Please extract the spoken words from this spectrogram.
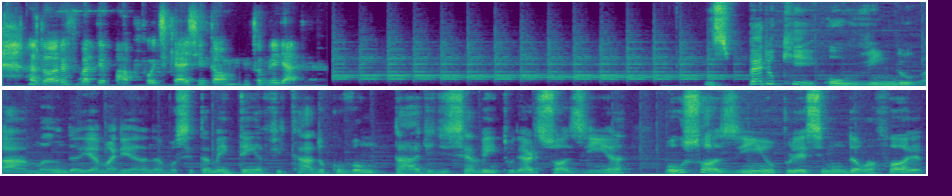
Adoro esse bater papo podcast, então, muito obrigada. Espero que, ouvindo a Amanda e a Mariana, você também tenha ficado com vontade de se aventurar sozinha ou sozinho por esse mundão afora.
